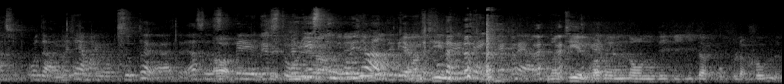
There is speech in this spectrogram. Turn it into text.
Alltså, och därmed är man ju också död. Alltså, ja, det, det, står men det står ju aldrig det. Man, till, man ju tänka själv. Man tillhör den non-vivida populationen.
